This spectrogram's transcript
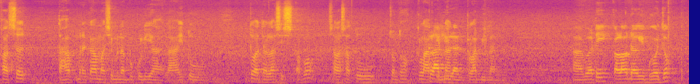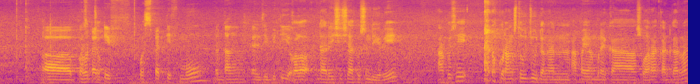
fase tahap mereka masih menempuh kuliah. Lah itu itu adalah sis apa salah satu contoh Kelabilan. kelabilan kelabilan. Nah, berarti kalau dari Brojok eh, perspektif perspektifmu tentang LGBT ya? Kalau dari sisi aku sendiri, aku sih kurang setuju dengan apa yang mereka suarakan karena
